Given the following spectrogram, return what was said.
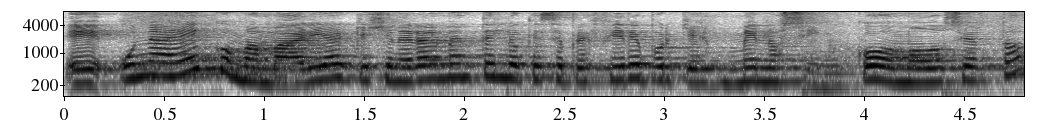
eh, una eco mamaria, que generalmente es lo que se prefiere porque es menos incómodo, ¿cierto?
